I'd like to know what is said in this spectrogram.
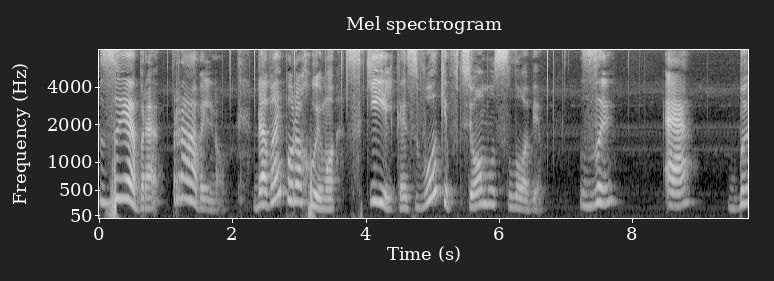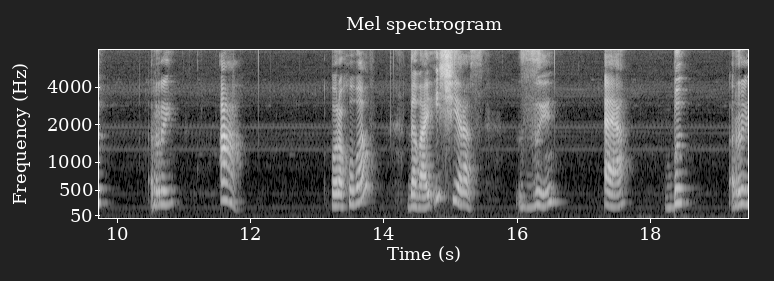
зебра. Правильно. Давай порахуємо, скільки звуків в цьому слові. З, е, б, р, а. Порахував? Давай іще раз. З, е, б, р,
